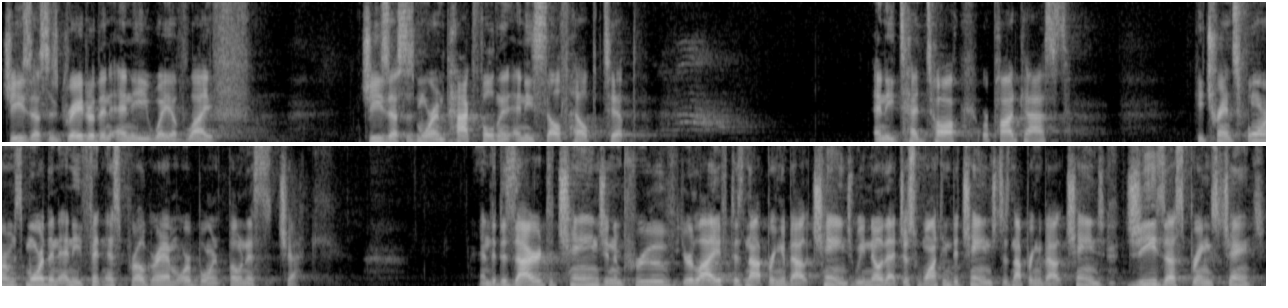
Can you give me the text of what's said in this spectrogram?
Jesus is greater than any way of life. Jesus is more impactful than any self help tip, any TED talk or podcast. He transforms more than any fitness program or bonus check. And the desire to change and improve your life does not bring about change. We know that. Just wanting to change does not bring about change. Jesus brings change.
